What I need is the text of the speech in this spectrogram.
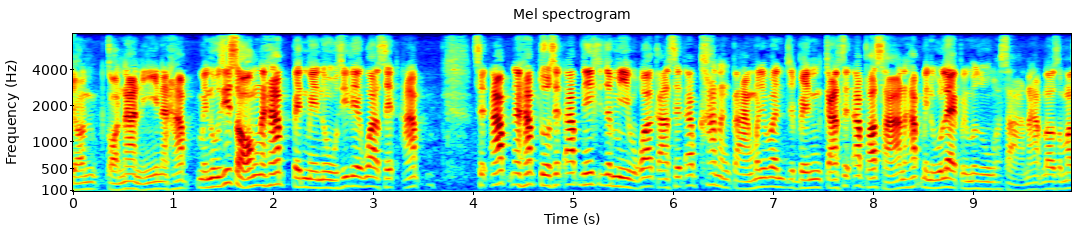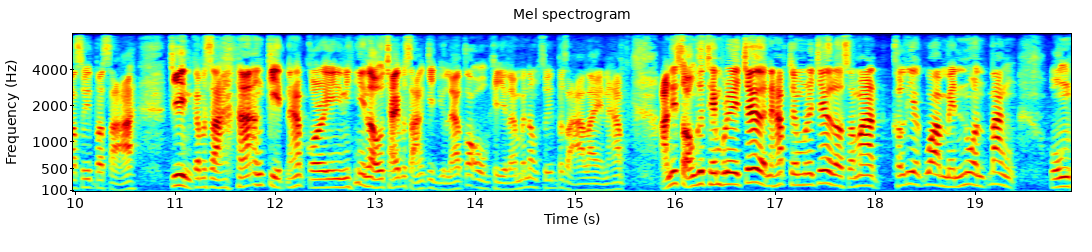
ย้อนก่อนหน้านี้นะครับ เมนูที่สองนะครับเป็นเมนูที่เรียกว่า Setup Setup นะครับตัว Setup นี้ก็จะมีบอกว่าการ Setup ค่าต่างๆไม่ว่าจะเป็นการ Setup ภาษานะครับเมนูแรกเป็นเมนูภาษานะครับเราสามารถสวิตภาษาจีนกับภาษาอังกฤษนะครับกรณีนี้เราใช้ภาษาอังกฤษอยู่แล้วก็โอเคอยู่แล้วไม่ต้องสวิตช์ภาษาอะไรนะครับ อันที่ 2 คือ temperature นะครับ temperature เราสามารถเขาเรียกว่าเมนนวลตั้งองค์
